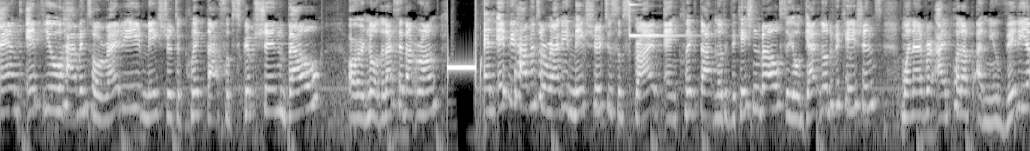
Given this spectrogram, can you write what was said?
And if you haven't already make sure to click that subscription bell. Or no did I say that wrong and if you haven't already, make sure to subscribe and click that notification bell so you'll get notifications whenever I put up a new video.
